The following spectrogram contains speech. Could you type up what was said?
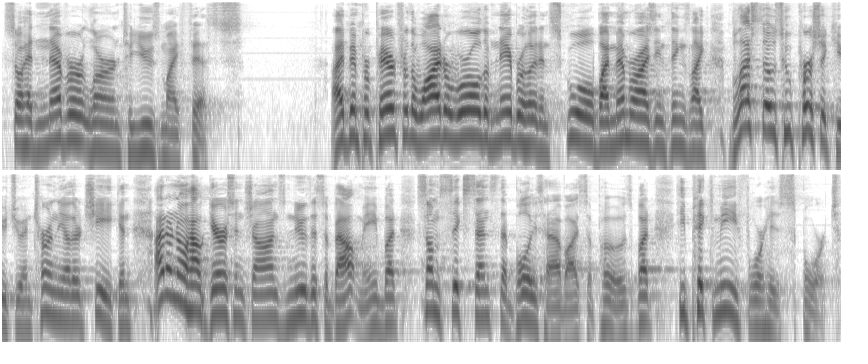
so had never learned to use my fists. I've been prepared for the wider world of neighborhood and school by memorizing things like, bless those who persecute you and turn the other cheek. And I don't know how Garrison Johns knew this about me, but some sixth sense that bullies have, I suppose. But he picked me for his sport.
